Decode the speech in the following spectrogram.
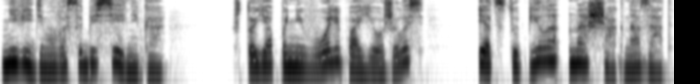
невидимого собеседника, что я поневоле поежилась и отступила на шаг назад.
